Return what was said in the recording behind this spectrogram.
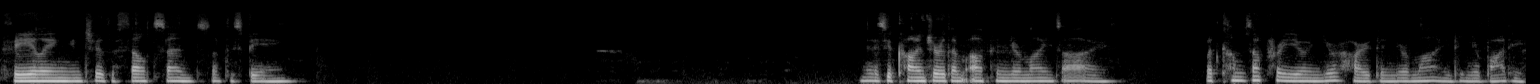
Feeling into the felt sense of this being. And as you conjure them up in your mind's eye, what comes up for you in your heart, in your mind, in your body?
